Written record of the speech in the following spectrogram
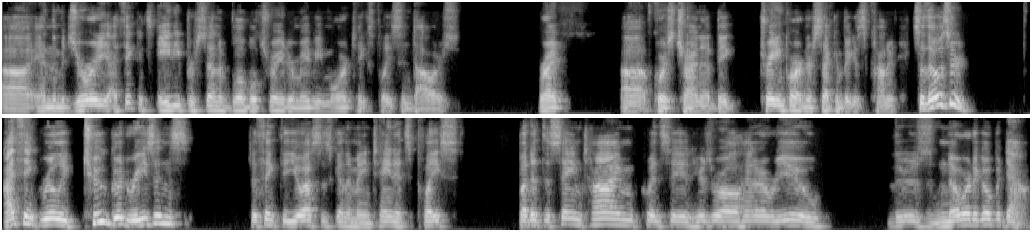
Uh, and the majority, I think it's 80% of global trade or maybe more takes place in dollars, right? Uh, of course, China, a big trading partner, second biggest economy. So those are, I think, really two good reasons to think the US is going to maintain its place but at the same time, Quincy, and here's where I'll hand it over to you, there's nowhere to go but down,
